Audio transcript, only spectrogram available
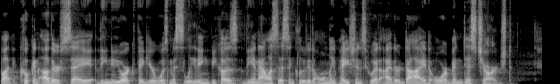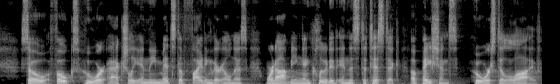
But Cooke and others say the New York figure was misleading because the analysis included only patients who had either died or been discharged. So, folks who were actually in the midst of fighting their illness were not being included in the statistic of patients who were still alive.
